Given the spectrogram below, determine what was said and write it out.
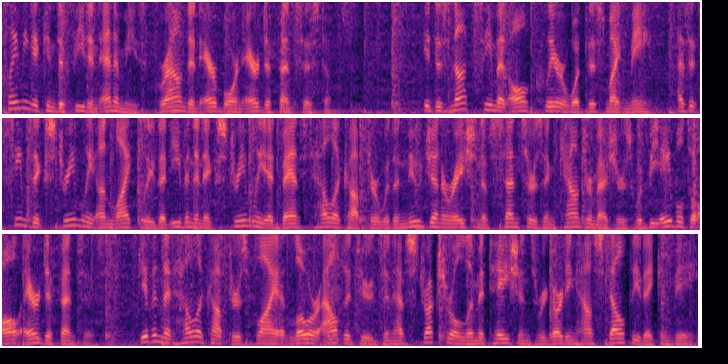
claiming it can defeat an enemy's ground and airborne air defense systems. It does not seem at all clear what this might mean, as it seems extremely unlikely that even an extremely advanced helicopter with a new generation of sensors and countermeasures would be able to all air defenses, given that helicopters fly at lower altitudes and have structural limitations regarding how stealthy they can be.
